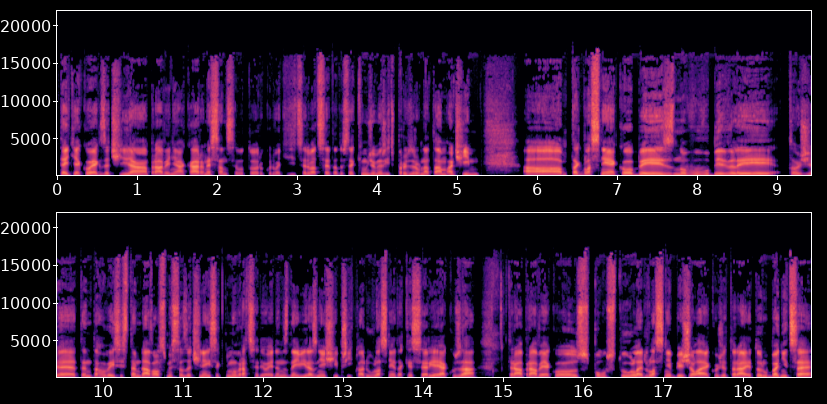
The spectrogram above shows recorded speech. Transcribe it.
teď jako jak začíná právě nějaká renesance od toho roku 2020 a to se taky můžeme říct proč zrovna tam a čím, a, tak vlastně jako by znovu objevili to, že ten tahový systém dával smysl, začínají se k němu vracet. Jo. Jeden z nejvýraznějších příkladů vlastně je také série Yakuza, která právě jako spoustu let vlastně běžela, jako že teda je to Rubanice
